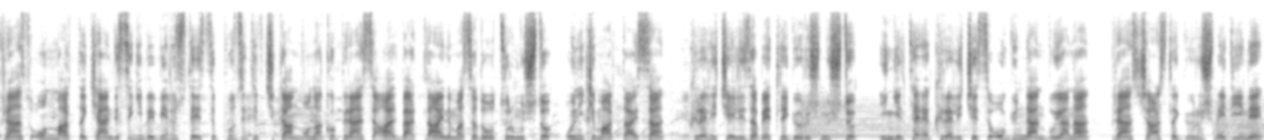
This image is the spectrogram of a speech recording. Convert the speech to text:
Prens 10 Mart'ta kendisi gibi virüs testi pozitif çıkan Monaco Prensi Albert'le aynı masada oturmuştu. 12 Mart'ta ise Kraliçe Elizabeth'le görüşmüştü. İngiltere Kraliçesi o günden bu yana Prens Charles'la görüşmediğini,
